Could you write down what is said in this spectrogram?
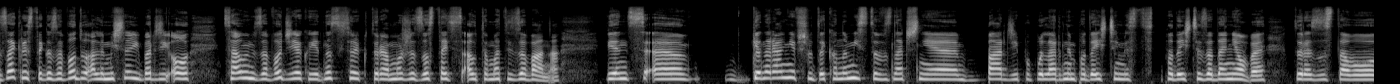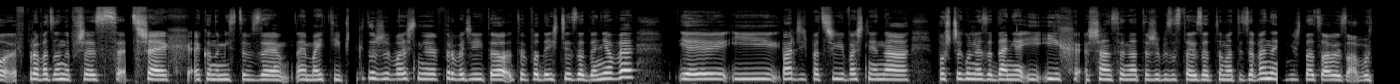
zakres tego zawodu, ale myśleli bardziej o całym zawodzie jako jednostce, która może zostać zautomatyzowana. Więc e, Generalnie wśród ekonomistów znacznie bardziej popularnym podejściem jest podejście zadaniowe, które zostało wprowadzone przez trzech ekonomistów z MIT, którzy właśnie wprowadzili to, to podejście zadaniowe i bardziej patrzyli właśnie na poszczególne zadania i ich szanse na to, żeby zostały zautomatyzowane, niż na cały zawód.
